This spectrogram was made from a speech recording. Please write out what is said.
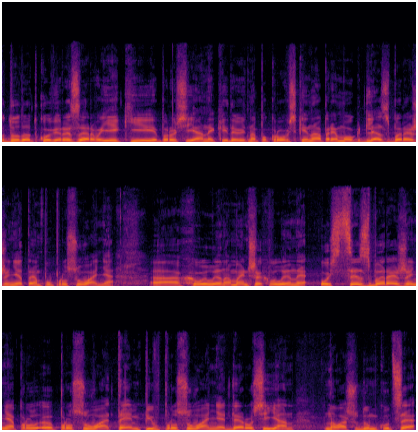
додаткові резерви, які росіяни кидають на Покровський напрямок для збереження темпу просування. Хвилина, менше хвилини. Ось це збереження про- просування, темпів просування для росіян. На вашу думку, це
